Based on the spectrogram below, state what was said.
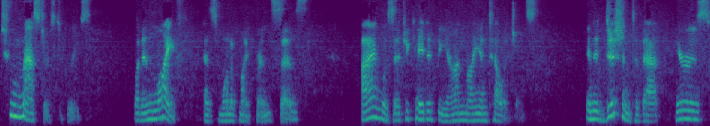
two master's degrees. But in life, as one of my friends says, I was educated beyond my intelligence. In addition to that, here is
